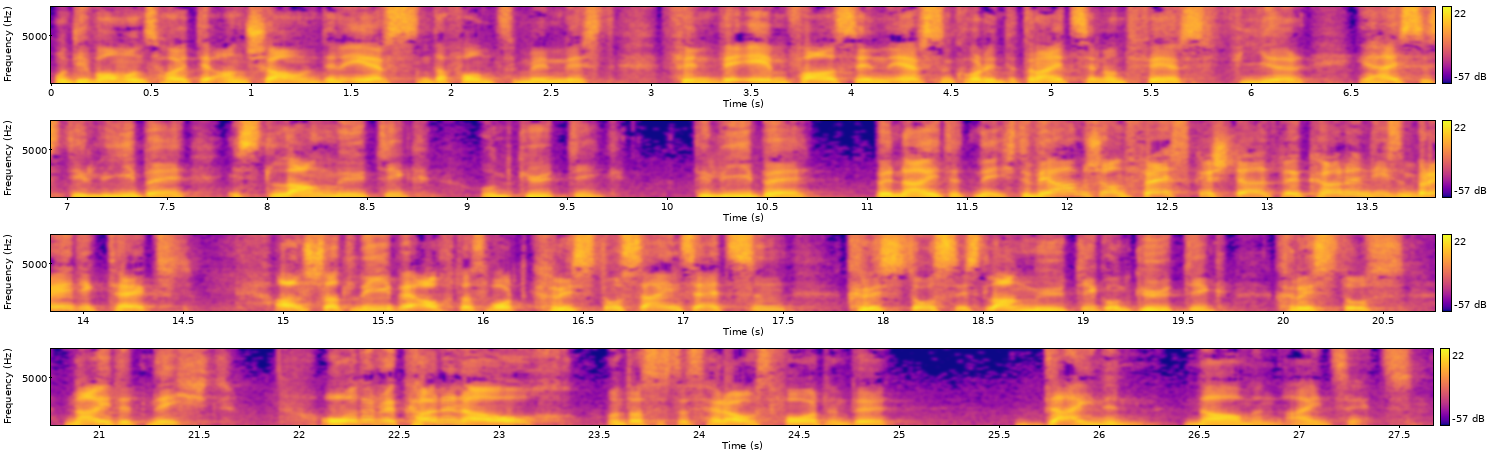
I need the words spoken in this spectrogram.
Und die wollen wir uns heute anschauen. Den ersten davon zumindest finden wir ebenfalls in 1. Korinther 13 und Vers 4. Hier heißt es, die Liebe ist langmütig und gütig. Die Liebe beneidet nicht. Wir haben schon festgestellt, wir können diesen Predigtext anstatt Liebe auch das Wort Christus einsetzen. Christus ist langmütig und gütig. Christus neidet nicht. Oder wir können auch, und das ist das Herausfordernde, deinen Namen einsetzen.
